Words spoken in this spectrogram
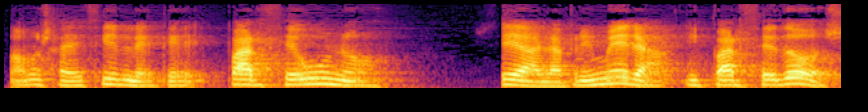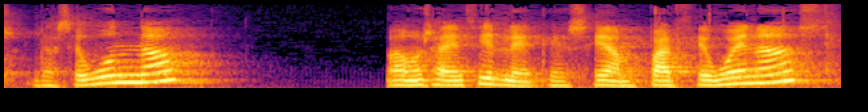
Vamos a decirle que parce 1 sea la primera y parce 2 la segunda. Vamos a decirle que sean parce buenas.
